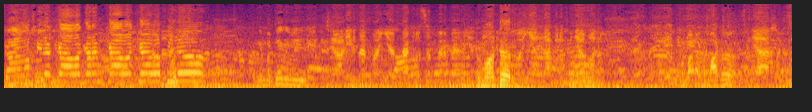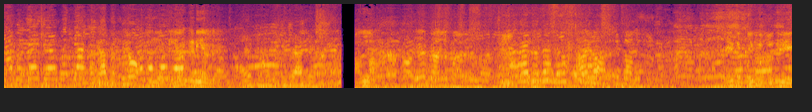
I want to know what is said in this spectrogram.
कहवा पिलन कहवा गरम कहवा कहवा पिलो अरे मर जाएगा मेरी चालीस रुपये पाई आधा किलो सत्तर रुपये टमाटर। आधा किलो पचास वाली टमाटर। यार किलो यहाँ कड़ियाँ ये तो कोई मकान नहीं है?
